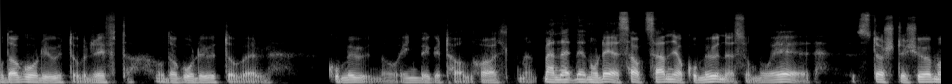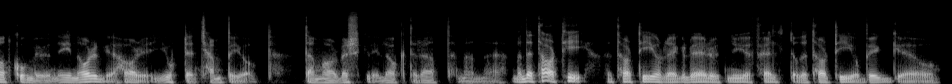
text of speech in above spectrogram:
Og da går det utover drifta, og da går det utover kommunen og innbyggertall og alt. Men, men det, når det er sagt, Senja kommune, som nå er største sjømatkommune i Norge, har gjort en kjempejobb. De har virkelig lagt til rette, men, eh, men, det tar tid. Det tar tid å regulere ut nye felt, og det tar tid å bygge. og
